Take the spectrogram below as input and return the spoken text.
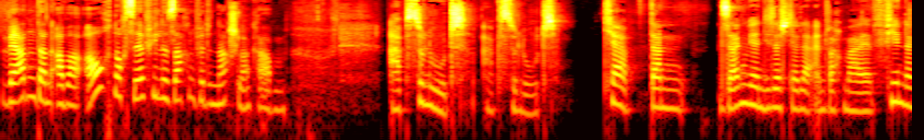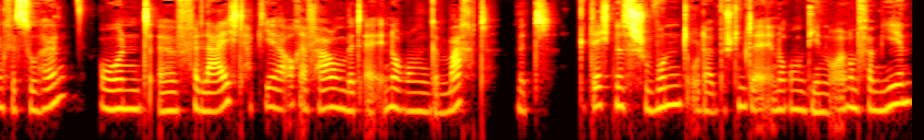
werden dann aber auch noch sehr viele Sachen für den Nachschlag haben. Absolut, absolut. Tja, dann sagen wir an dieser Stelle einfach mal vielen Dank fürs Zuhören und äh, vielleicht habt ihr ja auch Erfahrungen mit Erinnerungen gemacht, mit Gedächtnisschwund oder bestimmte Erinnerungen, die in euren Familien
